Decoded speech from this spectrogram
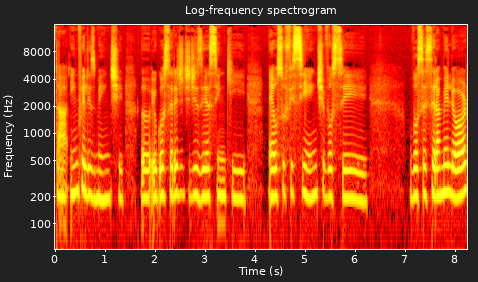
Tá? Infelizmente, eu gostaria de te dizer assim que é o suficiente você você será melhor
